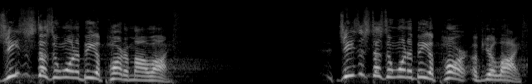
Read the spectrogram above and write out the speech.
Jesus doesn't want to be a part of my life. Jesus doesn't want to be a part of your life.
